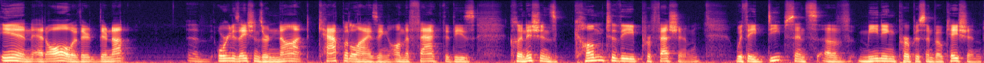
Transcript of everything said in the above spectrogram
in at all, or they're they're not. Uh, organizations are not capitalizing on the fact that these clinicians come to the profession with a deep sense of meaning, purpose, and vocation.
